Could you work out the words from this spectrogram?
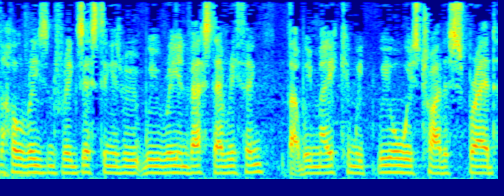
The whole reason for existing is we, we reinvest everything that we make, and we, we always try to spread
